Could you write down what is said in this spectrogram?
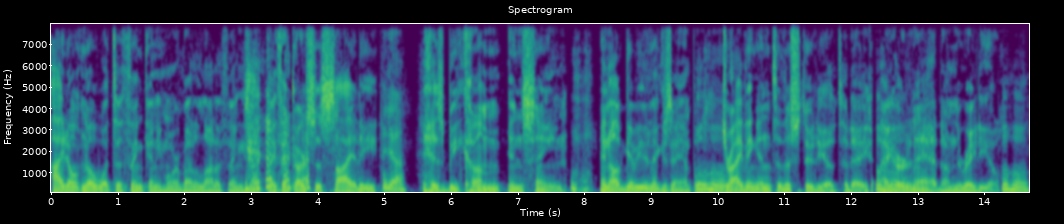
I don't know what to think anymore about a lot of things. I, I think our society Yeah. Has become insane. And I'll give you an example. Mm-hmm. Driving into the studio today, I heard an ad on the radio Mm-hmm.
